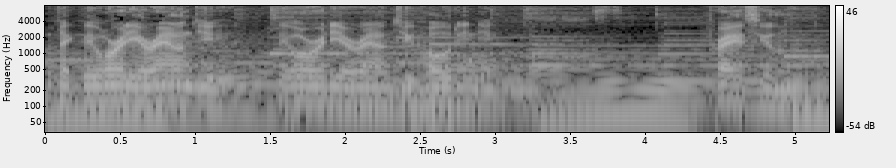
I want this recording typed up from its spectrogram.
In fact, they're already around you. They're already around you, holding you. Praise you, Lord.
